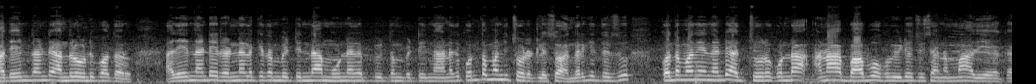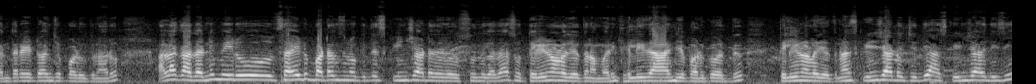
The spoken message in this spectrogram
అదేంటంటే అందులో ఉండిపోతారు. అదేంటంటే రెండు నెలల క్రితం పెట్టిందా మూడు నెలల క్రితం పెట్టిందా అనేది కొంతమంది చూడట్లేదు. సో అందరికీ తెలుసు కొంతమంది ఏంటంటే అది చూడకుండా అన్న బాబు ఒక వీడియో చూశానమ్మా అది ఎంత రేటు అని చెప్పి అడుగుతున్నారు. అలా కాదండి మీరు సైడ్ బటన్స్ నొక్కితే స్క్రీన్ షాట్ అనేది వస్తుంది కదా సో తెలియని వాళ్ళు చెప్తున్నా మరి తెలీదా అని చెప్పి అనుకోవద్దు. తెలియని వాళ్ళు చెప్తున్నా స్క్రీన్ షాట్ వచ్చింది ఆ స్క్రీన్ షాట్ తీసి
